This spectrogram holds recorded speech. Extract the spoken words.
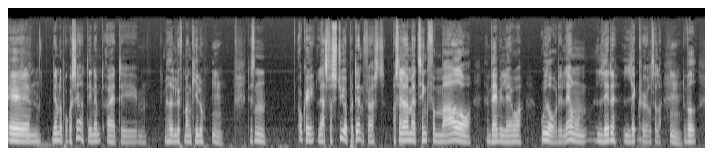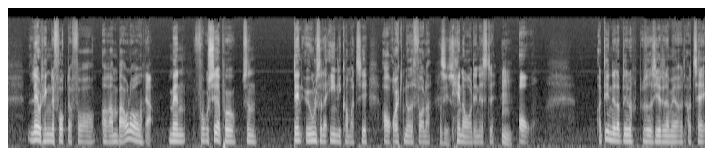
Øh, nemt at progressere. Det er nemt at øh, hvad hedder det, løfte mange kilo. Mm. Det er sådan, okay, lad os få styr på den først. Og så ja. lad være med at tænke for meget over, hvad vi laver ud over det. Lav nogle lette leg curls, eller Mm. du ved, lavt hængende frugter for at, at ramme baglåret. Ja. Men fokuser på sådan den øvelse, der egentlig kommer til at rykke noget for dig Præcis. hen over det næste Mm. år. Og det er netop det, du, du sidder og siger, det der med at, at tage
